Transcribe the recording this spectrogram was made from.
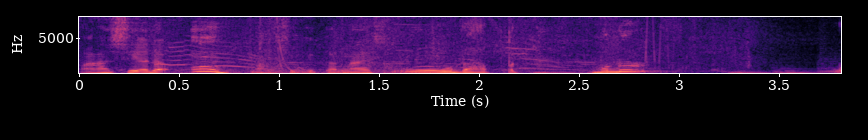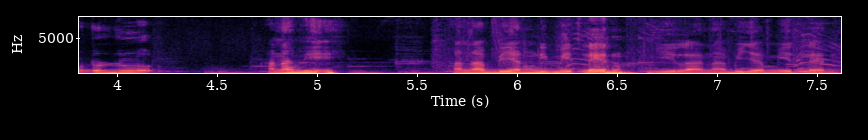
masih ada uh, langsung kita nice. Uh dapet. Mundur. Mundur dulu. Hanabi. Hanabi yang di mid lane. Gila Hanabi mid lane.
